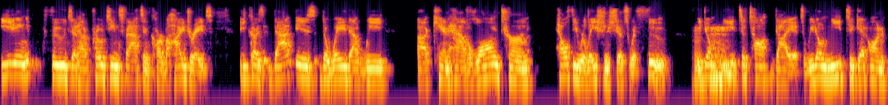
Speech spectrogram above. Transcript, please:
Eating foods that have proteins fats and carbohydrates because that is the way that we uh, can have long term healthy relationships with food. We don't hmm. need to talk diets. We don't need to get on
